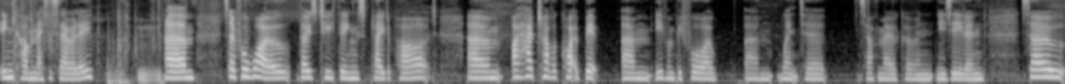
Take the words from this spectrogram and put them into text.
income necessarily. Um, so for a while, those two things played a part. Um, I had travelled quite a bit um, even before I um, went to South America and New Zealand. So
